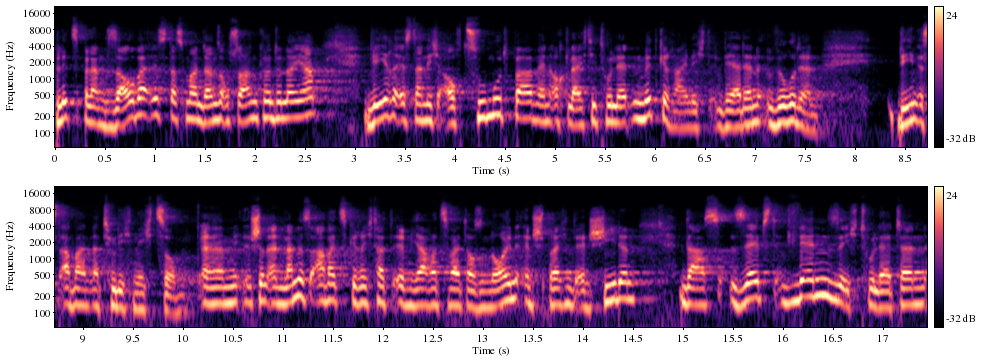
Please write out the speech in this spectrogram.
blitzblank sauber ist, dass man dann auch sagen könnte, naja, wäre es dann nicht auch zumutbar, wenn auch gleich die Toiletten mitgereinigt werden würden. Dem ist aber natürlich nicht so. Ähm, schon ein Landesarbeitsgericht hat im Jahre 2009 entsprechend entschieden, dass selbst wenn sich Toiletten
